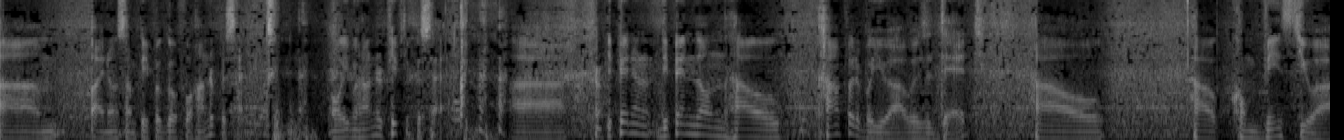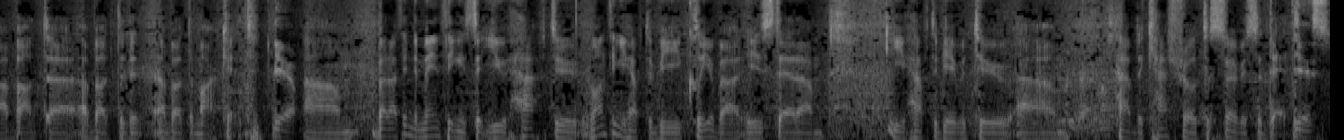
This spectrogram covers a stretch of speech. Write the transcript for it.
um, I know some people go for 100% or even 150%. Uh, depending on, depend on how comfortable you are with the debt, how how convinced you are about the, about the about the market. Yeah. Um, but I think the main thing is that you have to. One thing you have to be clear about is that um, you have to be able to um, have the cash flow to service the debt. Yes.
